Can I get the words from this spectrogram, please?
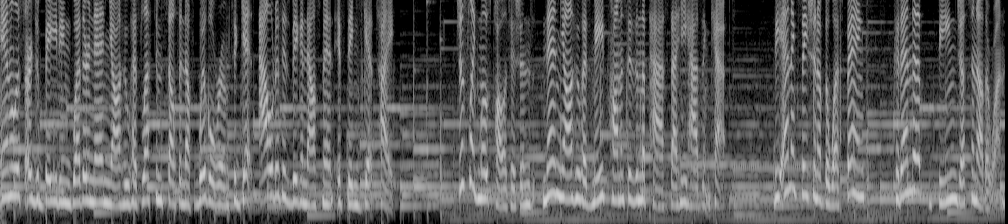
Analysts are debating whether Netanyahu has left himself enough wiggle room to get out of his big announcement if things get tight. Just like most politicians, Netanyahu has made promises in the past that he hasn't kept. The annexation of the West Bank could end up being just another one.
